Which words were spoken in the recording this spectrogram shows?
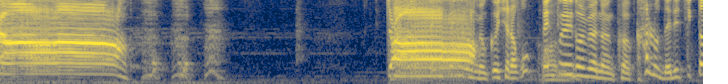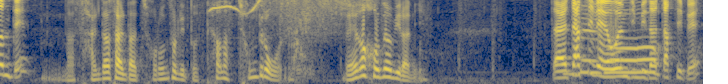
야! 야! 돌면 끝이라고? 뺑뺑이 돌면은 그 칼로 내리 찍던데? 나 살다 살다 저런 소리 또 태어나서 처음 들어보네. 내가 허접이라니. 자 짝집에 OMG입니다 짝집에.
